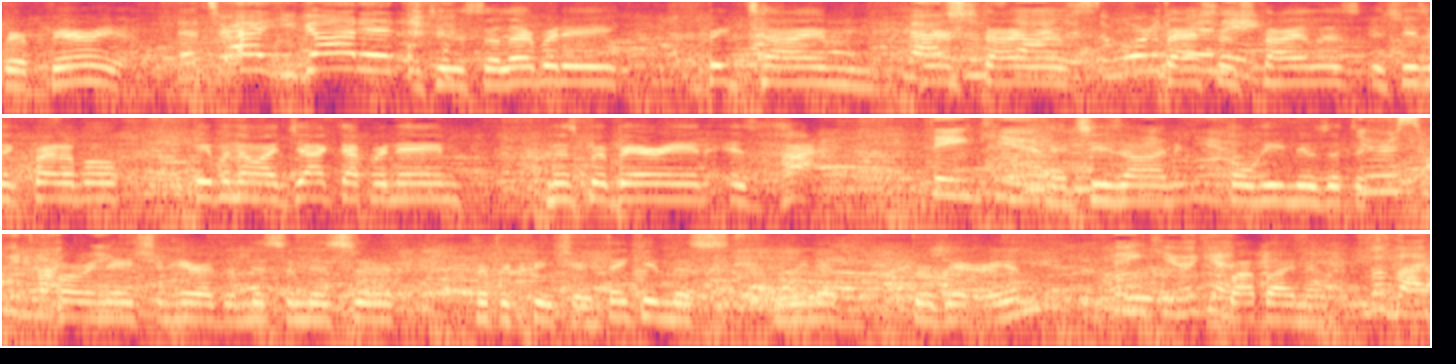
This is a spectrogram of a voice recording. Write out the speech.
Berberyan. That's right, you got it. She's a celebrity, big time Fashion hairstylist, stylist, fashion winning. stylist, and she's incredible. Even though I jacked up her name, Miss Berberyan is hot. Thank you. And she's on Thank you. Cold Heat News at the You're a sweetheart. coronation here at the Miss and Mr. Perfect Creature. Thank you, Miss Marina Berberyan. Thank you again. Bye bye now. Bye bye.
